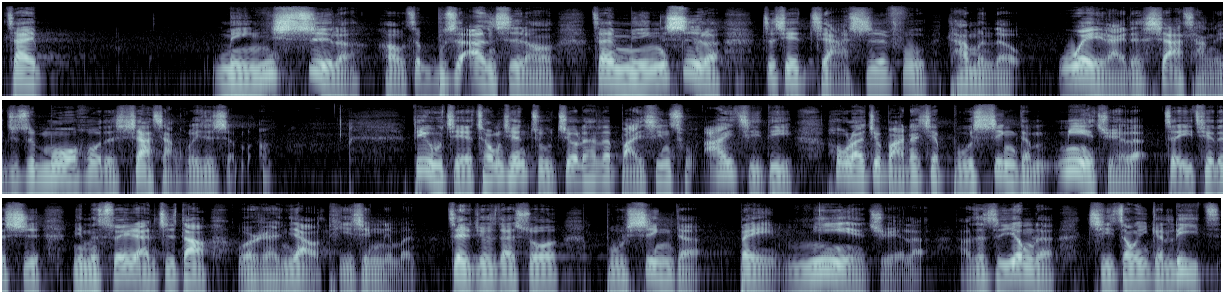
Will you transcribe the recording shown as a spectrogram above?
在。明示了，好，这不是暗示了哦，在明示了这些假师傅他们的未来的下场，也就是幕后的下场会是什么？第五节，从前主救了他的百姓出埃及地，后来就把那些不幸的灭绝了。这一切的事，你们虽然知道，我仍要提醒你们。这里就是在说不幸的被灭绝了啊，这是用了其中一个例子。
